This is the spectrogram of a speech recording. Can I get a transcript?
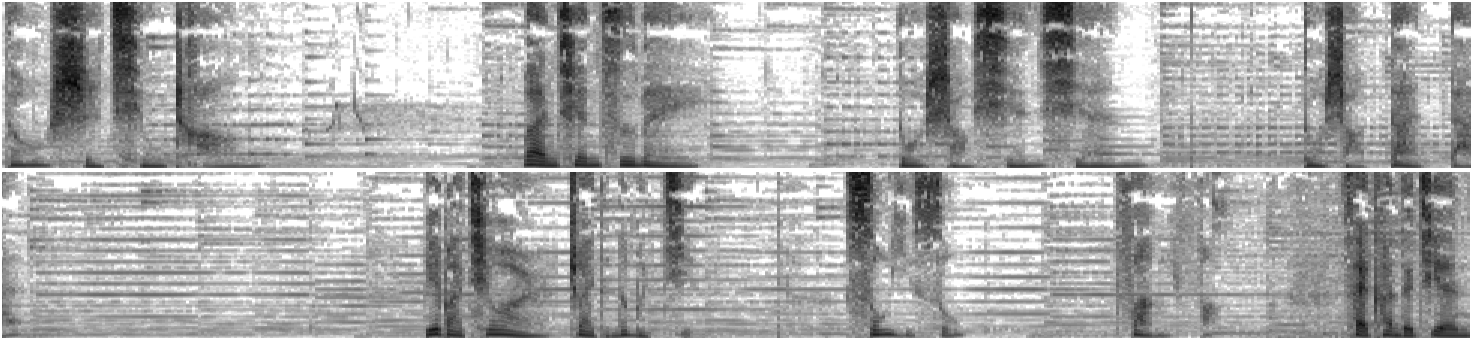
都是秋长。万千滋味，多少咸咸，多少淡淡。别把秋儿拽得那么紧，松一松，放一放，才看得见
